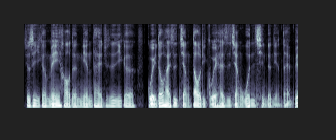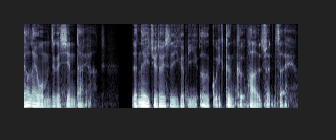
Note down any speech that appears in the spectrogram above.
就是一个美好的年代，就是一个鬼都还是讲道理，鬼还是讲温情的年代。不要来我们这个现代啊！人类绝对是一个比恶鬼更可怕的存在啊！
